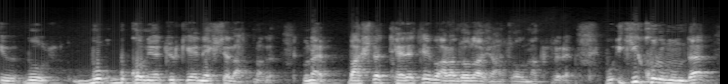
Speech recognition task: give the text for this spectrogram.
e, bu bu, bu konuya Türkiye neşter atmalı. Buna başta TRT ve Anadolu Ajansı olmak üzere. Bu iki kurumun da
